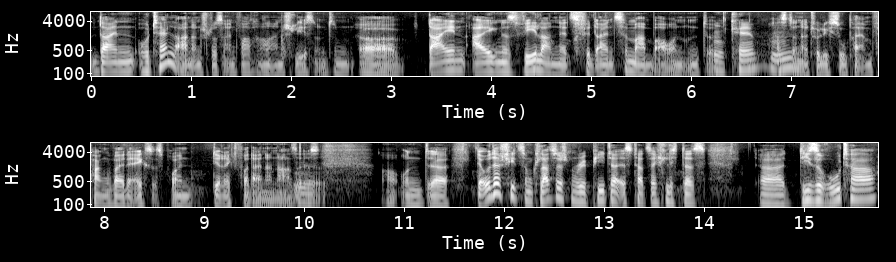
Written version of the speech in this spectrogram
deinen Hotel-LAN-Anschluss einfach dran anschließen und äh, dein eigenes WLAN-Netz für dein Zimmer bauen und äh, Okay. hast dann natürlich super Empfang, weil der Access Point direkt vor deiner Nase ist. Ja, Und äh, der Unterschied zum klassischen Repeater ist tatsächlich, dass äh, diese Router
